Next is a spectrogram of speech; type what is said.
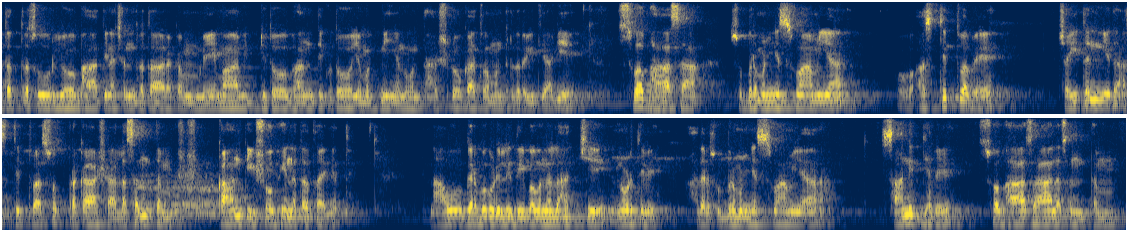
ತತ್ರ ಸೂರ್ಯೋ ಭಾತಿನ ಚಂದ್ರತಾರಕಂ ನೇಮಾ ವಿದ್ಯುತೋ ಭಾಂತಿ ಕುತೋ ಯಮಗ್ನಿ ಅನ್ನುವಂತಹ ಶ್ಲೋಕ ಅಥವಾ ಮಂತ್ರದ ರೀತಿಯಾಗಿ ಸ್ವಭಾಸ. ಸುಬ್ರಹ್ಮಣ್ಯ ಸ್ವಾಮಿಯ ಅಸ್ತಿತ್ವವೇ ಚೈತನ್ಯದ ಅಸ್ತಿತ್ವ, ಸ್ವಪ್ರಕಾಶ, ಲಸಂತಂ, ಕಾಂತಿ, ಶೋಭೆಯನ್ನು ತರ್ತಾ ನಾವು ಗರ್ಭಗುಡಿಯಲ್ಲಿ ದೀಪವನ್ನೆಲ್ಲ ಹಚ್ಚಿ ನೋಡ್ತೀವಿ. ಆದರೆ ಸುಬ್ರಹ್ಮಣ್ಯ ಸ್ವಾಮಿಯ ಸಾನ್ನಿಧ್ಯವೇ ಸ್ವಭಾಸ ಲಸಂತಂ.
